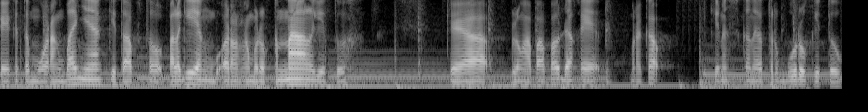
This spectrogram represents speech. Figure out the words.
kayak ketemu orang banyak gitu atau apalagi yang orang-orang baru kenal gitu. Kayak belum apa-apa udah kayak mereka bikin skenario terburuk gitu.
